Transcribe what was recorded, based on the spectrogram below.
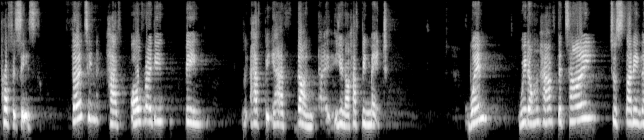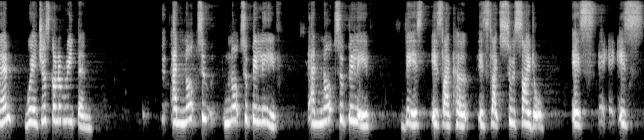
prophecies. 13 have already been have been, have done you know have been made. when we don't have the time to study them we're just going to read them. And not to not to believe and not to believe this is like a it's like suicidal. Is is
